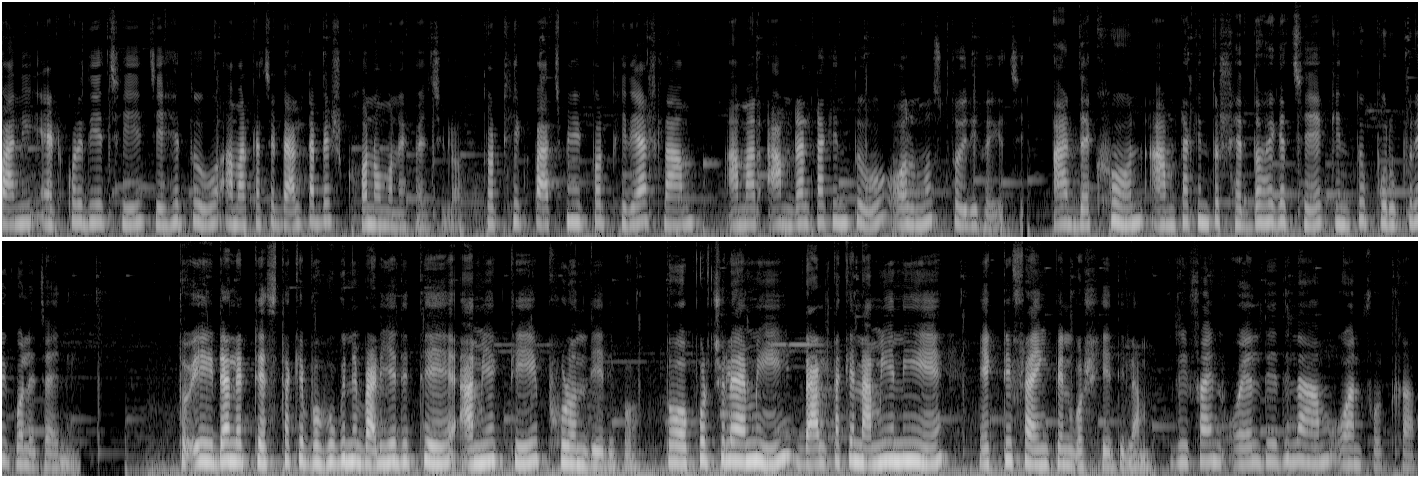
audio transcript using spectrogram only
পানি অ্যাড করে দিয়েছি, যেহেতু আমার কাছে ডালটা বেশ ঘন মনে হয়েছিল। তো ঠিক পাঁচ মিনিট পর ফিরে আসলাম, আমার আম ডালটা কিন্তু অলমোস্ট তৈরি হয়ে গেছে। আর দেখুন, আমটা কিন্তু সেদ্ধ হয়ে গেছে, কিন্তু পুরোপুরি গলে যায়নি। তো এই ডালের টেস্টটাকে বহুগুণে বাড়িয়ে দিতে আমি একটি ফোড়ন দিয়ে দিব। তো অপর চুলে আমি ডালটাকে নামিয়ে নিয়ে একটি ফ্রাইং প্যান বসিয়ে দিলাম। রিফাইন অয়েল দিয়ে দিলাম ওয়ান ফোর্থ কাপ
